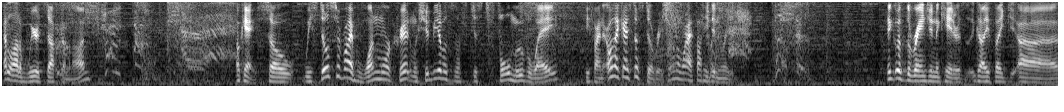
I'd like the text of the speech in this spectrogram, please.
Got a lot of weird stuff coming on. Okay, so we still survive one more crit, and we should be able to just full move away. Be fine. Oh, that still still reach. I don't know why I thought he didn't reach. I think it was the range indicators. Guys, like, uh,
